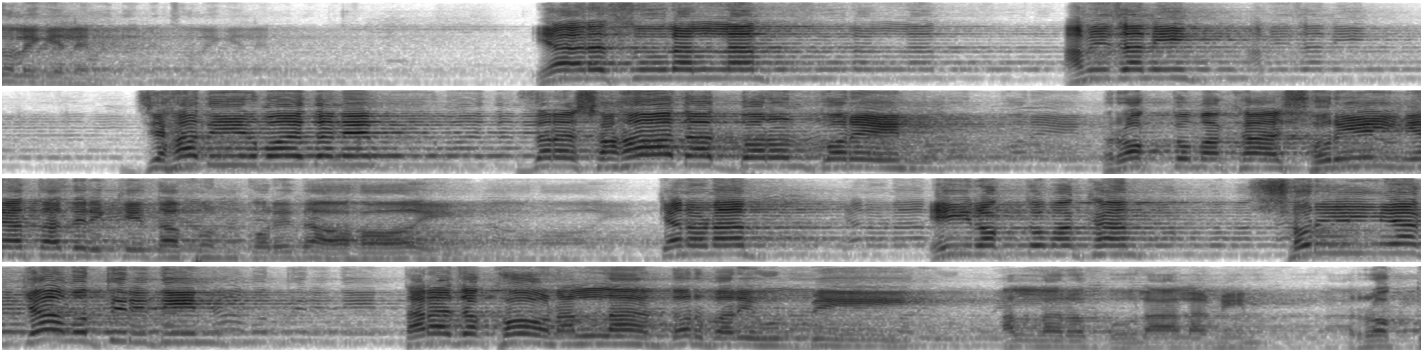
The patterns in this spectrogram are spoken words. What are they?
চলে গেলেন। আমি জানি জেহাদের ময়দানে যারা শাহাদাত বরণ করেন রক্তমাখা শরীর নিয়ে তাদেরকে দাফন করে দেওয়া হয়। কেননা এই রক্তমাখা শরীর নিয়ে কেমতির দিন তারা যখন আল্লাহর দরবারে উঠবে, আল্লাহ রব্বুল আলামিন রক্ত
